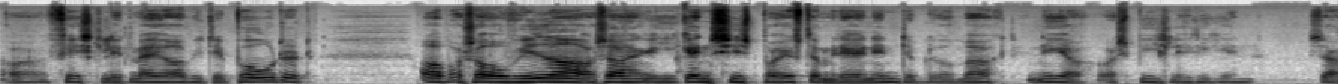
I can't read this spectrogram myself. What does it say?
og fiske lidt mad op i depotet, op og sove videre, og så igen sidst på eftermiddagen, inden det blev mørkt, ned og spise lidt igen. Så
